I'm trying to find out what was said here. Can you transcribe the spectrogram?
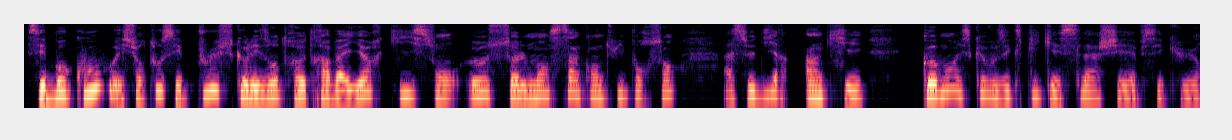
C'est beaucoup et surtout c'est plus que les autres travailleurs qui sont eux seulement 58% à se dire inquiets. Comment est-ce que vous expliquez cela chez F-Secure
